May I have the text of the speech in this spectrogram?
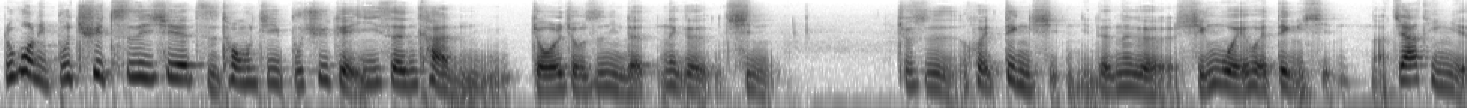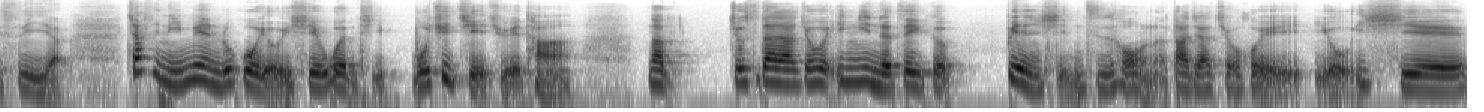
如果你不去吃一些止痛剂，不去给医生看，久而久之，你的那个形就是会定型，你的那个行为会定型。那家庭也是一样，家庭里面如果有一些问题，不去解决它，那就是大家就会因应的这个变形之后呢，大家就会有一些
